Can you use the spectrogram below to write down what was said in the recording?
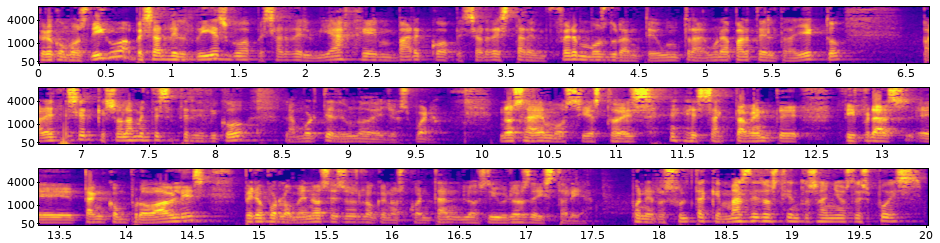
Pero como os digo, a pesar del riesgo, a pesar del viaje en barco, a pesar de estar enfermos durante una parte del trayecto, parece ser que solamente se certificó la muerte de uno de ellos. Bueno, no sabemos si esto es exactamente cifras eh, tan comprobables, pero por lo menos eso es lo que nos cuentan los libros de historia. Bueno, resulta que más de 200 años después,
